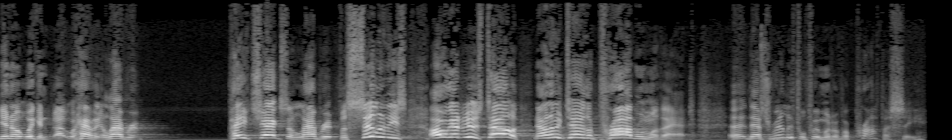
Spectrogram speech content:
you know, we can uh, have elaborate paychecks, elaborate facilities. All we got to do is tell them. Now, let me tell you the problem with that. Uh, that's really fulfillment of a prophecy.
